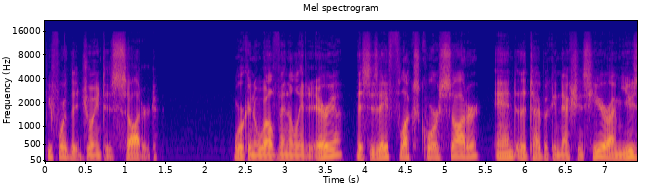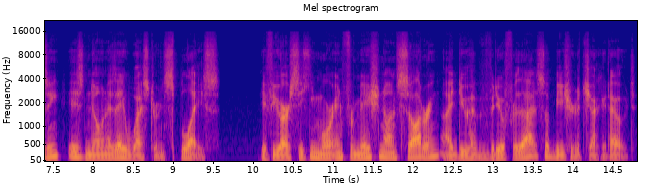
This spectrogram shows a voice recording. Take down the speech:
before the joint is soldered. Work in a well-ventilated area. This is a flux core solder, and the type of connections here I'm using is known as a Western splice. If you are seeking more information on soldering, I do have a video for that, so be sure to check it out.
